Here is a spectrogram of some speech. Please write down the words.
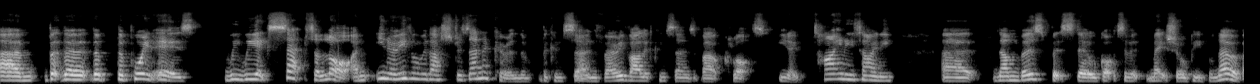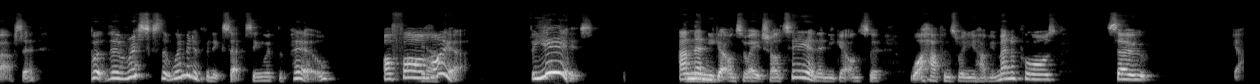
Um, but the, the the point is, we we accept a lot, and you know, even with AstraZeneca and the, the concerns, very valid concerns about clots. You know, tiny, tiny uh, numbers, but still got to make sure people know about it. But the risks that women have been accepting with the pill are far yeah. higher for years. And mm. then you mm. get onto HRT, and then you get onto what happens when you have your menopause. So, yeah,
